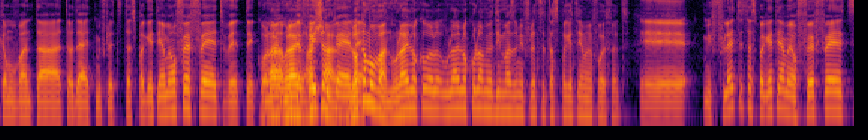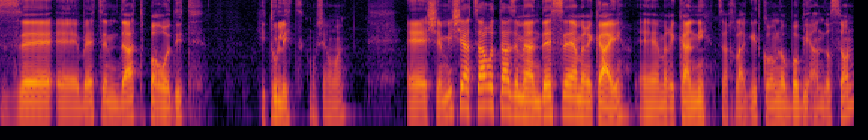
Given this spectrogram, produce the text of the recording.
כמובן, את, אתה יודע, את מפלצת הספגטי המעופפת, ואת אה, כל העמודי פייסבוק האלה. לא כמובן, אולי לא, אולי לא כולם יודעים מה זה מפלצת הספגטי המעופפת. מפלצת הספגטי המעופפת זה בעצם דת פרודית. היתולית, כמו שאומרים, אה, שמי שיצר אותה זה מהנדס אה, אמריקאי, אה, אמריקני, צריך להגיד, קוראים לו בובי אנדרסון,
